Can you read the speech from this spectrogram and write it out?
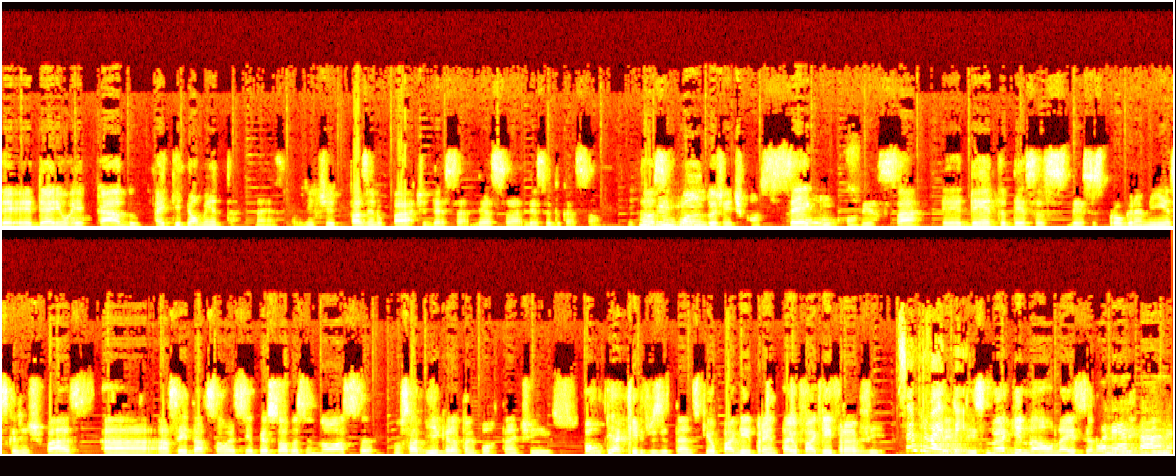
é, derem o recado, a equipe aumenta, né? A gente fazendo parte dessa, dessa, dessa educação. Então, assim, quando a gente consegue conversar é, dentro dessas, desses programinhas que a gente faz, a, a, aceitação é assim, o pessoal fala assim, nossa, não sabia que era tão importante isso. Vão ter aqueles visitantes que eu paguei para entrar, eu paguei para ver. Sempre vai ter. Isso não é aqui não, né? Isso é no mundo inteiro. Né?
